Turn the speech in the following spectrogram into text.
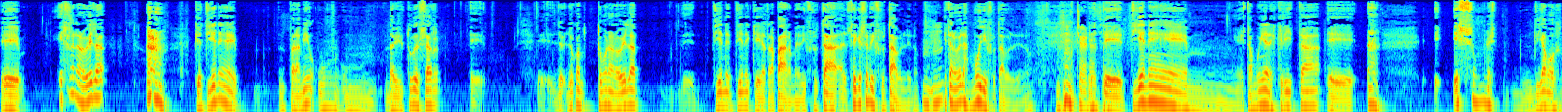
Eh, esta es una novela que tiene, para mí, un, la virtud de ser... Eh, yo, cuando tomo una novela tiene tiene que atraparme, disfrutar, tiene que ser disfrutable, ¿no? Esta novela es muy disfrutable, ¿no? Muchas gracias. Este, tiene, mm, está muy bien escrita, eh, es un, digamos,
